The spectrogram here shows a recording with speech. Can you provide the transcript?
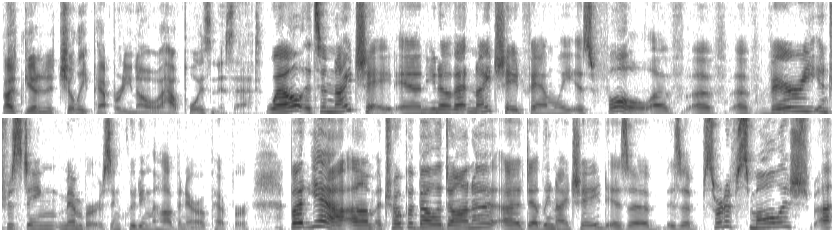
about getting a chili pepper. You know, how poison is that? Well, it's a nightshade, and you know that nightshade family is full of of, of very interesting members, including the habanero pepper. But yeah, um, Atropa belladonna, a deadly nightshade, is a is a sort of smallish, uh,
